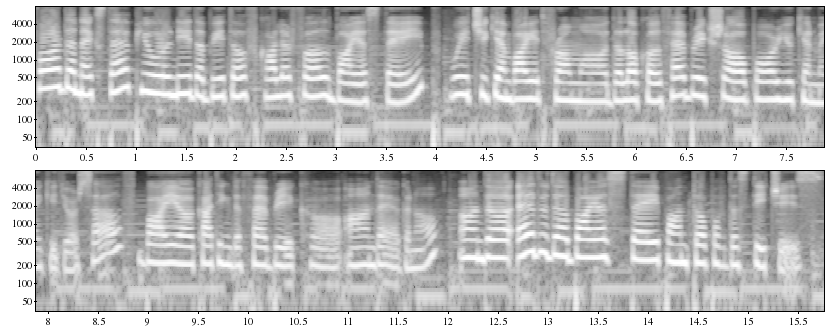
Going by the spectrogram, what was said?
for the next step you will need a bit of colorful bias tape, which you can buy it from uh, the local fabric shop or you can make it yourself by uh, cutting the fabric uh, on diagonal. And uh, add the bias tape on top of the stitches.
